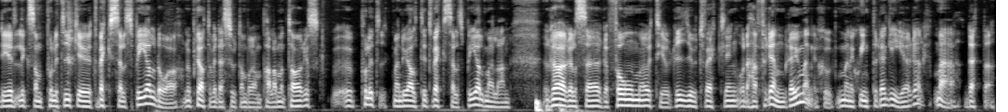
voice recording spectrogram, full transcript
det är liksom, politik är ju ett växelspel då. Nu pratar vi dessutom bara om parlamentarisk eh, politik, men det är ju alltid ett växelspel mellan rörelser, reformer, teoriutveckling och det här förändrar ju människor. Människor interagerar med detta.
